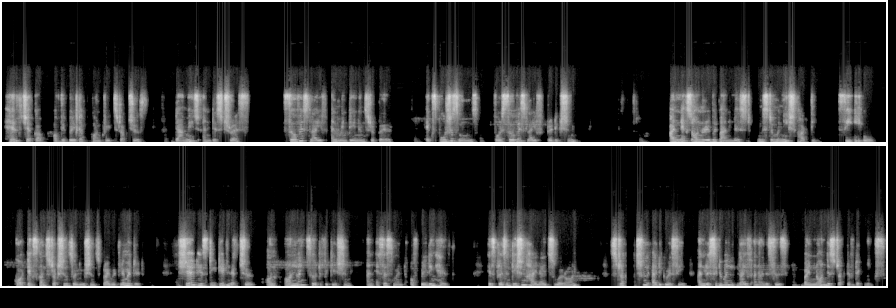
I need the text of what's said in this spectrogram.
health checkup of the built-up concrete structures, damage and distress, service life and maintenance repair, exposure zones for service life prediction, our next honorable panelist, Mr. Manish Bharti, CEO, Cortex Construction Solutions Private Limited, shared his detailed lecture on online certification and assessment of building health. His presentation highlights were on structural adequacy and residual life analysis by non-destructive techniques,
